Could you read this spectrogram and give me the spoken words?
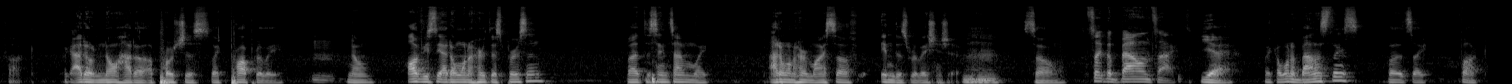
fuck, like I don't know how to approach this like properly. You know, obviously I don't want to hurt this person, but at the same time, like I don't want to hurt myself in this relationship. So It's like the balance act. yeah, like I want to balance things, but it's like fuck.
